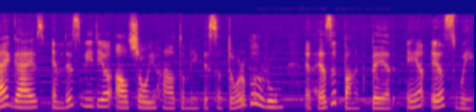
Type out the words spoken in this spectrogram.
Hi guys, in this video I'll show you how to make this adorable room. It has a bunk bed and a swing.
